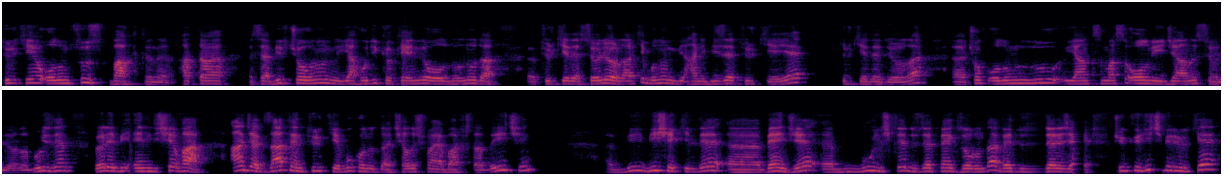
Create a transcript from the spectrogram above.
Türkiye'ye olumsuz baktığını, hatta mesela birçoğunun Yahudi kökenli olduğunu da Türkiye'de söylüyorlar ki bunun hani bize Türkiye'ye Türkiye'de diyorlar e, çok olumlu yansıması olmayacağını söylüyorlar. Bu yüzden böyle bir endişe var. Ancak zaten Türkiye bu konuda çalışmaya başladığı için e, bir, bir şekilde e, bence e, bu ilişkileri düzeltmek zorunda ve düzelecek. Çünkü hiçbir ülke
